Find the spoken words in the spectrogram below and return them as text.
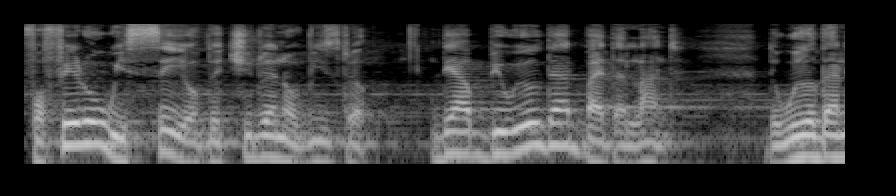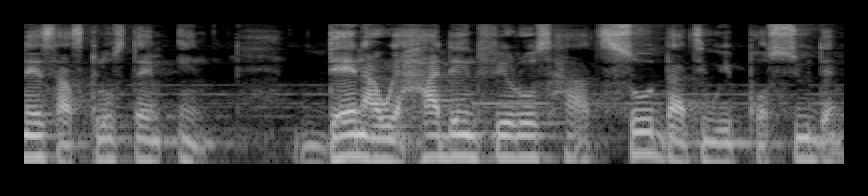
For Pharaoh will say of the children of Israel, They are bewildered by the land. The wilderness has closed them in. Then I will harden Pharaoh's heart so that he will pursue them.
